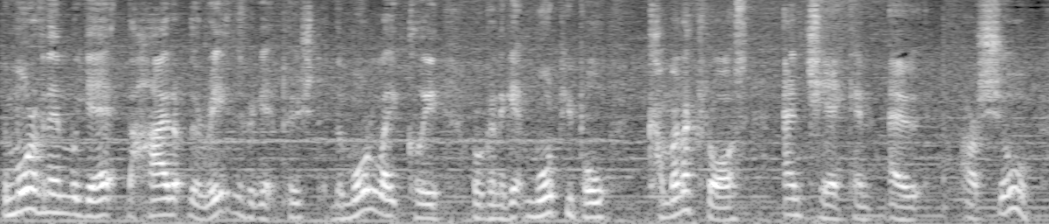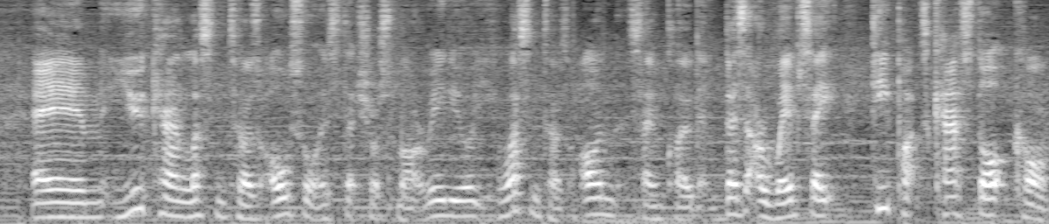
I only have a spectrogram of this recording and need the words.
the more of them we get, the higher up the ratings we get pushed, the more likely we're going to get more people coming across and checking out our show. Um, you can listen to us also on Stitcher Smart Radio. You can listen to us on SoundCloud and visit our website, tputscast.com.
